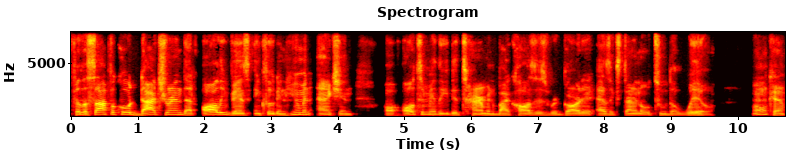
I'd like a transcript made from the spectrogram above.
philosophical doctrine that all events, including human action, are ultimately determined by causes regarded as external to the will. Oh, okay. Let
